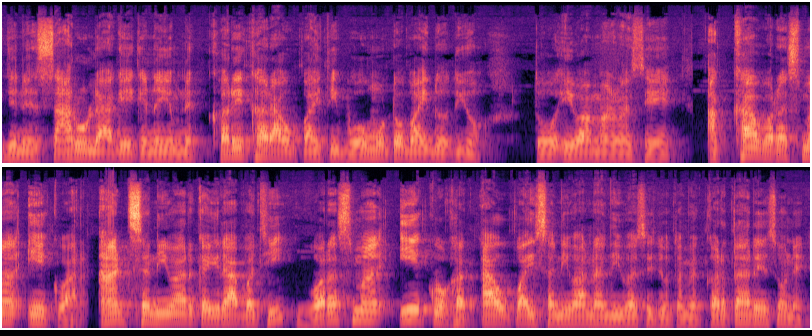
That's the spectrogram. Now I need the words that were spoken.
જેને સારું લાગે કે નહીં, અમને ખરેખર આ ઉપાયથી બહુ મોટો ફાયદો થયો, તો એવા માણસે આખા વર્ષમાં એકવાર. આઠ શનિવાર કર્યા પછી વર્ષમાં એક વખત આ ઉપાય શનિવારના દિવસે જો તમે કરતા રહેશો ને,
